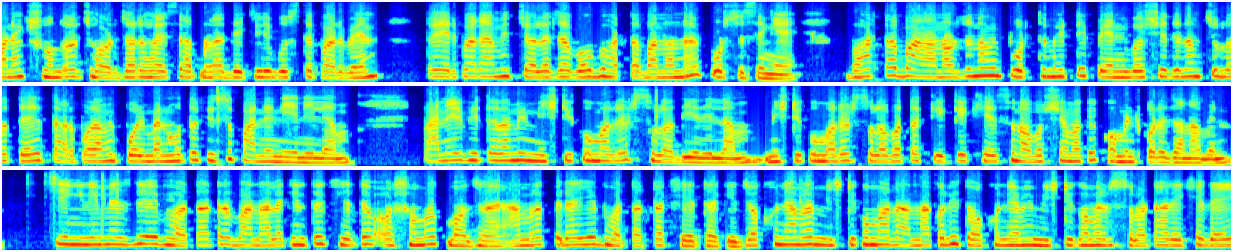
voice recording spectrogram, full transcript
অনেক সুন্দর ঝরঝর হয়েছে, আপনারা দেখলে বুঝতে পারবেন। তো এরপরে আমি চলে যাব ভর্তা বানানোর প্রসেসিং এ। ভর্তা বানানোর জন্য আমি প্রথমে একটি প্যান বসিয়ে দিলাম চুলাতে, তারপর আমি পরিমাণ মতো কিছু পানি নিয়ে নিলাম। পানির ভিতরে আমি মিষ্টি কুমারের ছোলা দিয়ে দিলাম। মিষ্টি কুমারের ছোলা ভর্তা কে কে খেয়েছেন অবশ্যই আমাকে কমেন্ট করে জানাবেন। চিংড়ি মাছ দিয়ে ভর্তাটা বানালে কিন্তু খেতে অসম্ভব মজা হয়। আমরা প্রায় এই ভর্তাটা খেয়ে থাকি। যখনই আমরা মিষ্টি কুমার রান্না করি, তখনই আমি মিষ্টি কুমারের ছোলাটা রেখে দেই।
